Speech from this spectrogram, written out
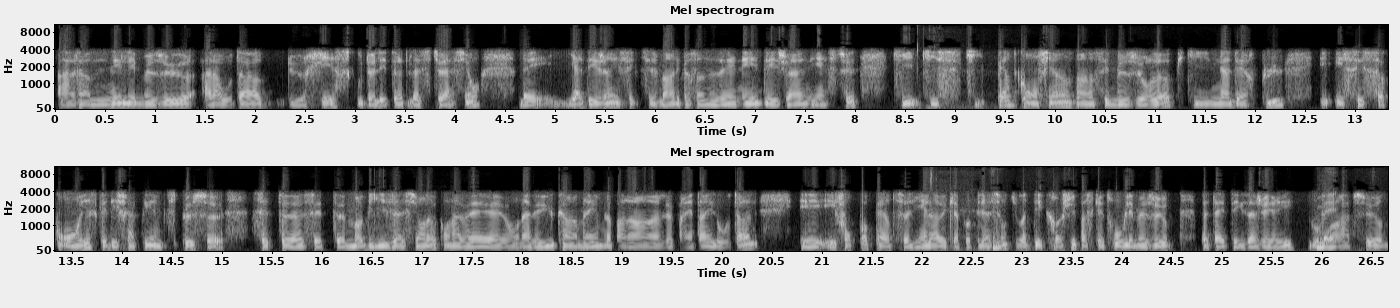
à ramener les mesures à la hauteur du risque ou de l'état de la situation, mais il y a des gens, effectivement, des personnes aînées, des jeunes et ainsi de suite, qui, perdent confiance dans ces mesures-là puis qui n'adhèrent plus. Et, c'est ça qu'on risque d'échapper un petit peu ce, cette, mobilisation-là qu'on avait, on avait eu quand même pendant le printemps et l'automne. Et il faut pas perdre ce lien-là avec la population qui va décrocher parce qu'elle trouve les mesures peut-être exagérées, voire absurdes.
